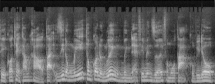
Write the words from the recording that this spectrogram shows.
thì có thể tham khảo tại Di động Mỹ thông qua đường link mình để phía bên dưới phần mô tả của video.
